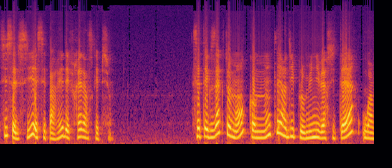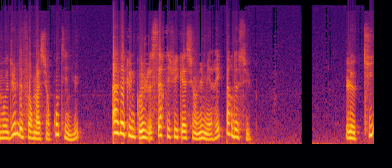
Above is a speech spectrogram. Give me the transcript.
si celle-ci est séparée des frais d'inscription. C'est exactement comme monter un diplôme universitaire ou un module de formation continue avec une couche de certification numérique par-dessus. Le qui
